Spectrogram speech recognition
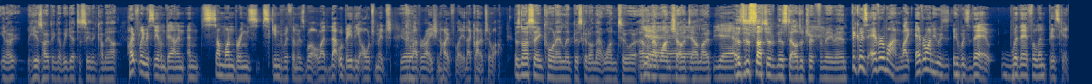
you know, here's hoping that we get to see them come out. Hopefully, we see them down and, and someone brings Skinned with them as well. Like that would be the ultimate Yeah. collaboration. Hopefully, that kind of tour. It was nice seeing Korn and Limp Bizkit on that one tour, uh, on that one show at Download. Yeah. It was just such a nostalgia trip for me, man. because everyone, like everyone who was who was there, were there for Limp Bizkit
